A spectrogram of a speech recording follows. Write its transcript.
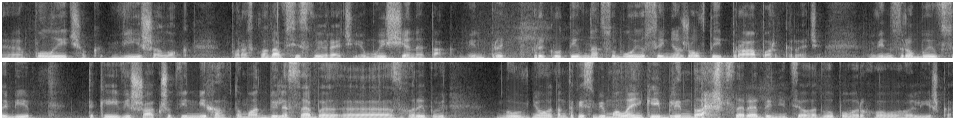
е, поличок, вішалок, порозкладав всі свої речі. Йому іще не так. Він при, прикрутив над собою синьо-жовтий прапор. Коротше. Він зробив собі такий вішак, щоб він міг автомат біля себе е, згори повісити. Ну, в нього там такий собі маленький бліндаж всередині цього двоповерхового ліжка.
